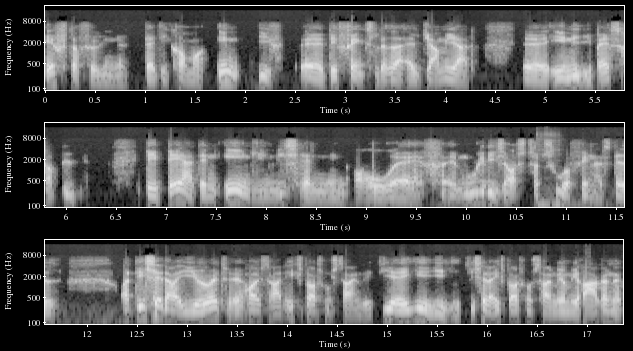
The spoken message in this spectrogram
efterfølgende, da de kommer ind i øh, det fængsel, der hedder Al-Jamiat, øh, inde i Basra by. Det er der, den egentlige mishandling og øh, muligvis også tortur finder sted. Og det sætter i øvrigt øh, højesteret ikke spørgsmålstegn ved. De, er ikke i, de sætter ikke spørgsmålstegn ved, om irakernes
